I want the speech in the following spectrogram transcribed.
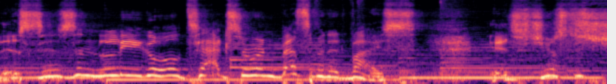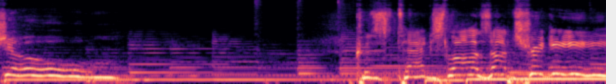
This isn't legal tax or investment advice, it's just a show. Cause tax laws are tricky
